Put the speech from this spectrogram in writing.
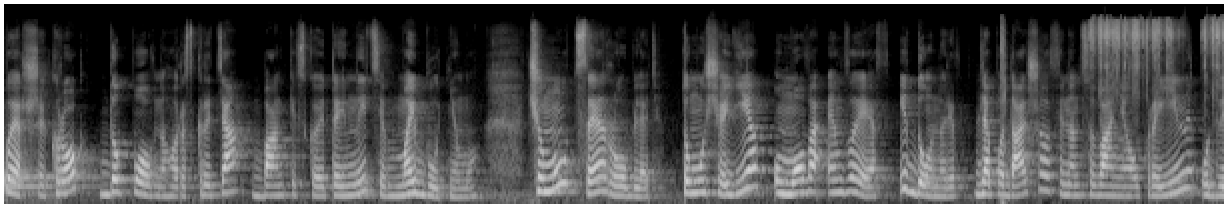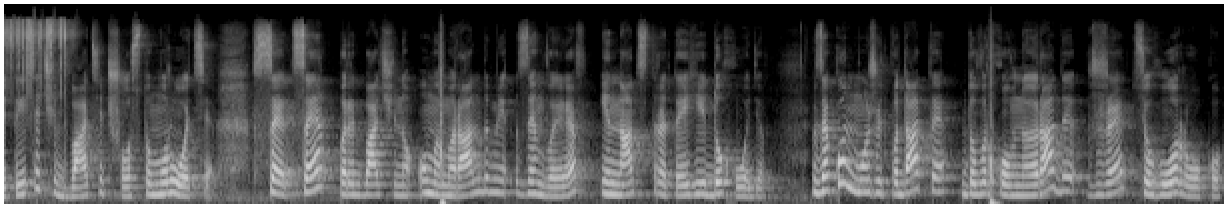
перший крок до повного розкриття банківської таємниці в майбутньому. Чому це роблять? Тому що є умова МВФ і донорів для подальшого фінансування України у 2026 році. Все це передбачено у меморандумі з МВФ і Нацстратегії доходів. Закон можуть подати до Верховної Ради вже цього року.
